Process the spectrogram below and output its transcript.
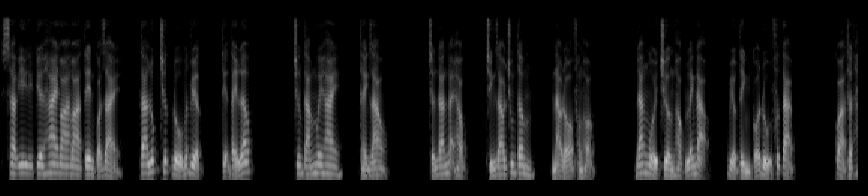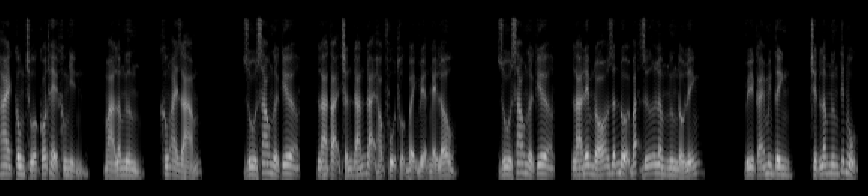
sao y kia hai hoa hoa tên quá dài, ta lúc trước đồ bất việc, tiện tay lớp. Chương tám mươi hai, thành giao. Trấn đán đại học, chính giao trung tâm, nào đó phòng họp. Đang ngồi trường học lãnh đạo, biểu tình có đủ phức tạp. Quả thật hai công chúa có thể không nhìn, mà lâm ngưng, không ai dám. Dù sao người kia, là tại trấn đán đại học phụ thuộc bệnh viện nhảy lâu. Dù sao người kia, là đêm đó dẫn đội bắt giữ lâm ngưng đầu lĩnh vì cái minh tinh, triệt lâm ngưng tiết mục,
